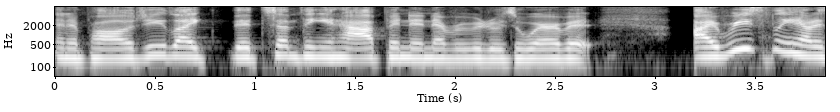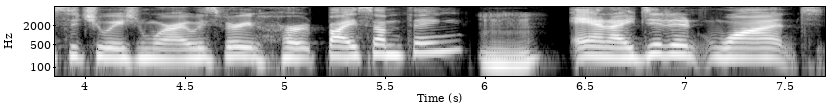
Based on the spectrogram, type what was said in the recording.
an apology, like that something had happened and everybody was aware of it. I recently had a situation where I was very hurt by something hmm and I didn't want,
